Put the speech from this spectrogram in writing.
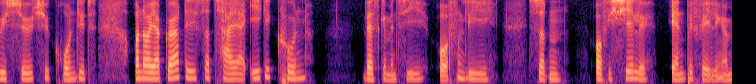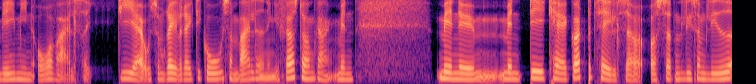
researche grundigt. Og når jeg gør det, så tager jeg ikke kun, hvad skal man sige, offentlige, sådan officielle anbefalinger med i mine overvejelser. De er jo som regel rigtig gode som vejledning i første omgang, men, men, øh, men det kan godt betale sig og sådan ligesom lede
